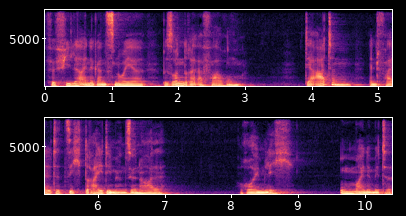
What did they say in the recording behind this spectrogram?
für viele eine ganz neue, besondere Erfahrung. Der Atem entfaltet sich dreidimensional, räumlich, um meine Mitte.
